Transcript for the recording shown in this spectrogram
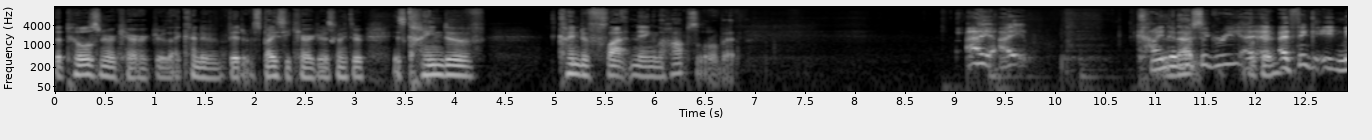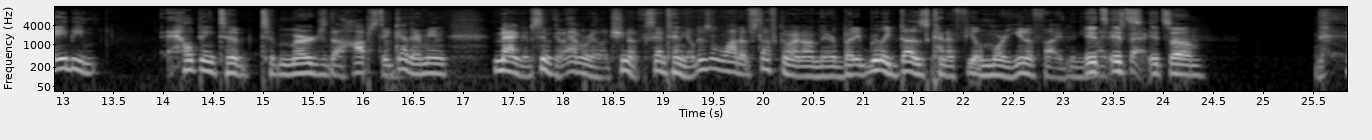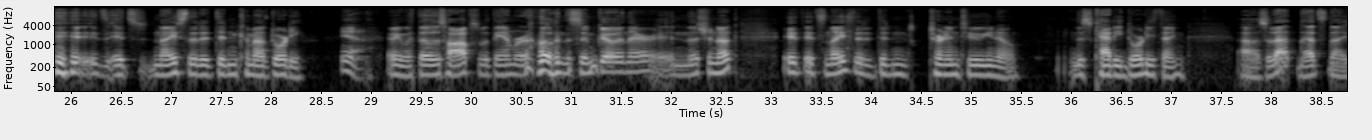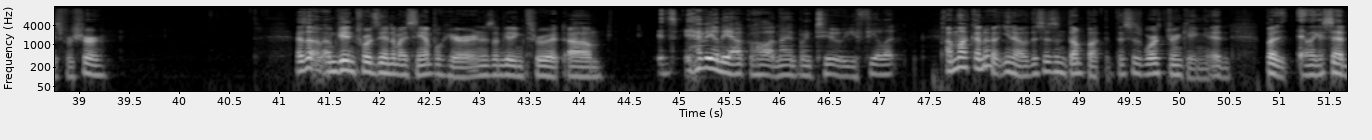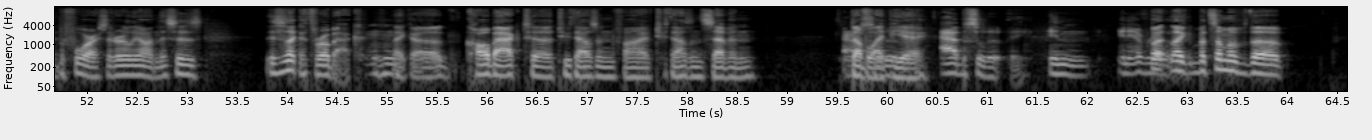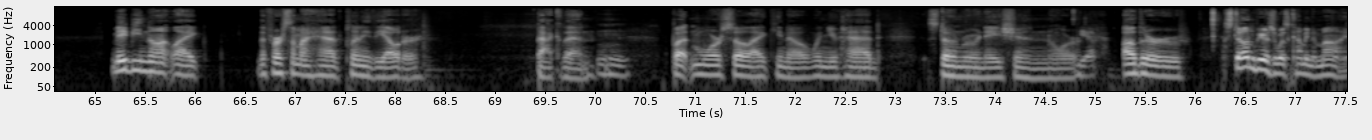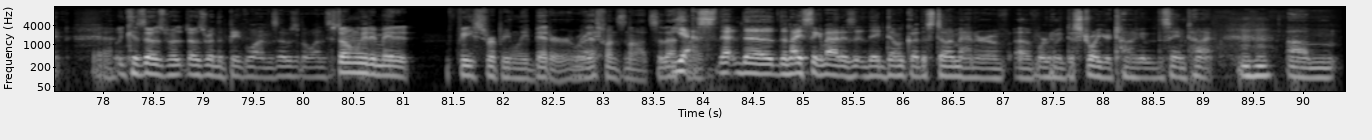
the pilsner character, that kind of bit of spicy character that's coming through, is kind of kind of flattening the hops a little bit. I I kind of That- disagree. okay. I, I think it may be helping to to merge the hops together. I mean, Magnum, Simcoe, Amarillo, Chinook, Centennial. There's a lot of stuff going on there, but it really does kind of feel more unified than you It's might it's expect. it's um it's it's nice that it didn't come out Doherty. Yeah. I mean, with those hops, with the Amarillo and the Simcoe in there, and the Chinook, it, it's nice that it didn't turn into you know this catty Doherty thing. Uh, so that that's nice for sure. As I'm I'm getting towards the end of my sample here, and as I'm getting through it, um, It's heavy on the alcohol at 9.2. You feel it. I'm not gonna, you know, this isn't dump bucket. This is worth drinking, and but like I said before, I said early on, this is this is like a throwback, like a callback to 2005, 2007 double IPA. Absolutely. In in every But way. like, but some of the maybe not like the first time I had Pliny the Elder back then, Mm-hmm. but more so like you know when you had Stone Ruination or Yep. other Stone beers are what's coming to mind yeah. because those were those were the big ones. Those are the ones. Stone Weed made it face rippingly bitter, where Right. this one's not. So that's yes, nice. that the the nice thing about it is that they don't go the stone manner of, of we're going to destroy your tongue at the same time, um,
